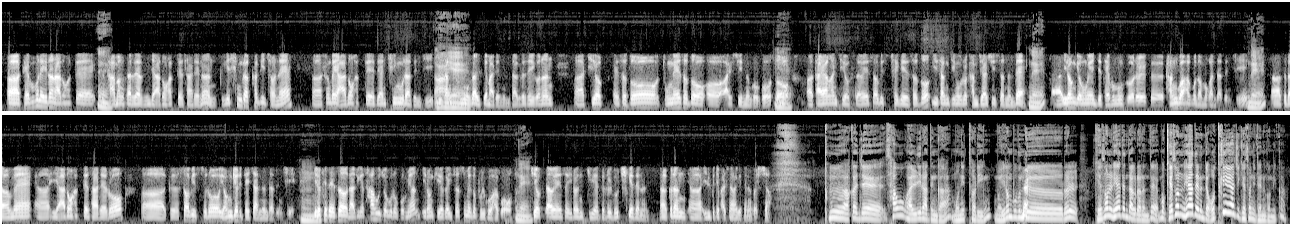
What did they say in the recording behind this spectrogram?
어, 대부분의 이런 아동학대 그 네. 사망 사례라든지 아동학대 사례는 그게 심각하기 전에 어, 상당히 아동학대에 대한 징후라든지 아, 이상 예. 징후가 있게 마련입니다. 그래서 이거는 아, 지역에서도 동네에서도 어, 알 수 있는 거고 또 예. 어, 다양한 지역사회 서비스 체계에서도 이상 징후를 감지할 수 있었는데 네. 아, 이런 경우에 이제 대부분 그거를 그 간과하고 넘어간다든지 네. 그 다음에 이 아동 학대 사례로 어, 그 서비스로 연결이 되지 않는다든지 음. 이렇게 돼서 나중에 사후적으로 보면 이런 기회가 있었음에도 불구하고 네. 지역 사회에서 이런 기회들을 놓치게 되는 어, 그런 어, 일들이 발생하게 되는 것이죠. 그 아까 이제 사후 관리라든가 모니터링 뭐 이런 부분들을 개선을 해야 된다 그러는데 뭐 개선을 해야 되는데 어떻게 해야지 개선이 되는 겁니까?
